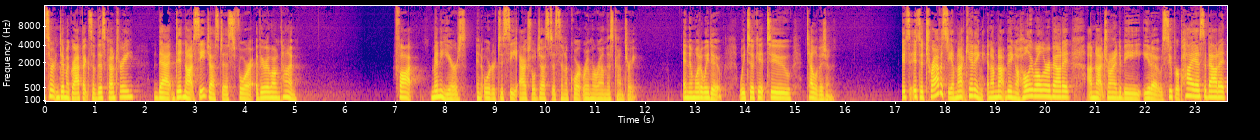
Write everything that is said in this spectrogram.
certain demographics of this country that did not see justice for a very long time, fought many years in order to see actual justice in a courtroom around this country. And then what do we do? We took it to television. It's it's a travesty. I'm not kidding, and I'm not being a holy roller about it. I'm not trying to be, you know, super pious about it.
